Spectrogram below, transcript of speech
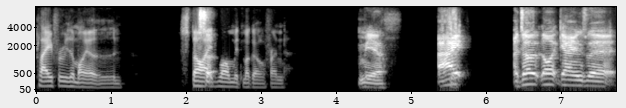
playthroughs of my own. Started one with my girlfriend. Yeah. I I don't like games where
